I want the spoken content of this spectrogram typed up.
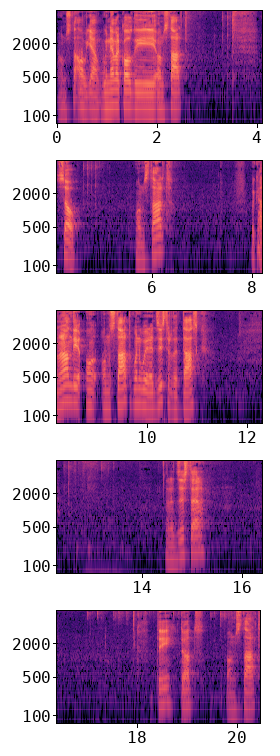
on start oh yeah we never call the on start. So on start we can run the on, on start when we register the task. Register. T dot on start.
